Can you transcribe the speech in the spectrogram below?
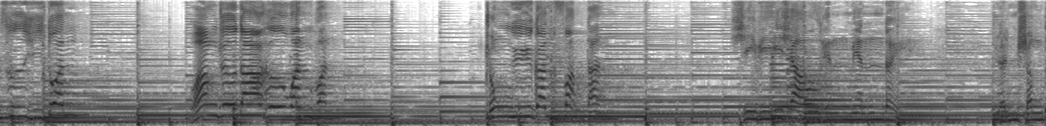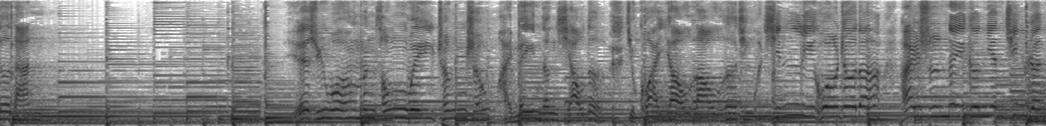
各自一端，望着大河弯弯，终于敢放胆，嬉皮笑脸面对人生的难。也许我们从未成熟，还没能晓得，就快要老了。尽管心里活着的还是那个年轻人，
